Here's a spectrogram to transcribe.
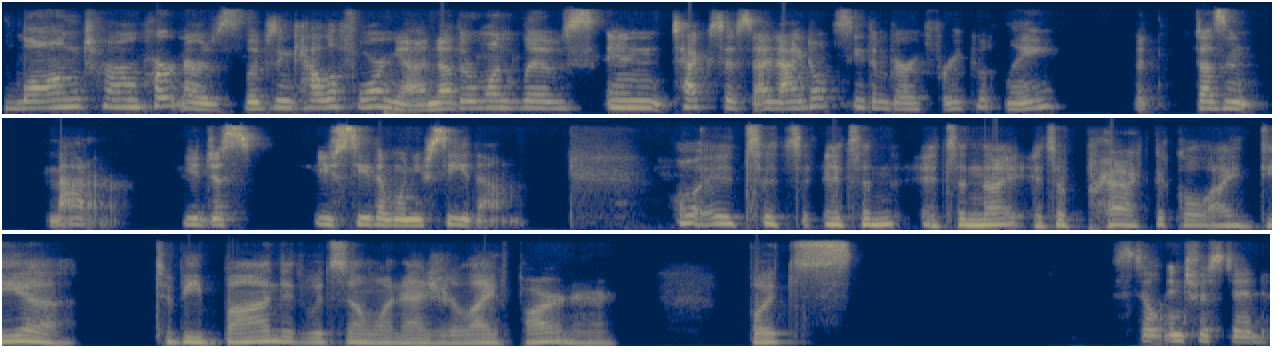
long term partners lives in California, another one lives in Texas, and I don't see them very frequently, but doesn't matter. You just you see them when you see them. Well, it's it's it's an it's a night it's a practical idea to be bonded with someone as your life partner, but still interested.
